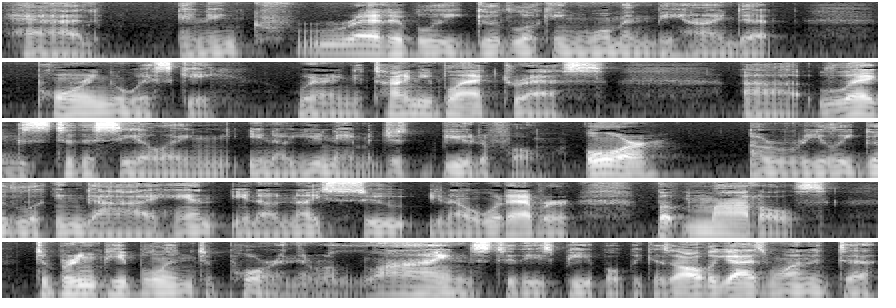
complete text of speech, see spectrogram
had an incredibly good looking woman behind it pouring a whiskey, wearing a tiny black dress uh, legs to the ceiling, you know, you name it, just beautiful. Or a really good looking guy, hand, you know, nice suit, you know, whatever, but models to bring people in to pour. And there were lines to these people because all the guys wanted to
